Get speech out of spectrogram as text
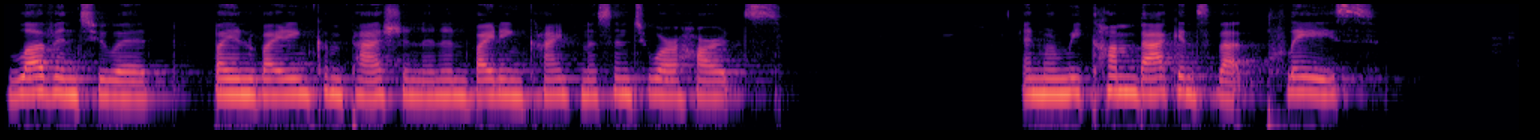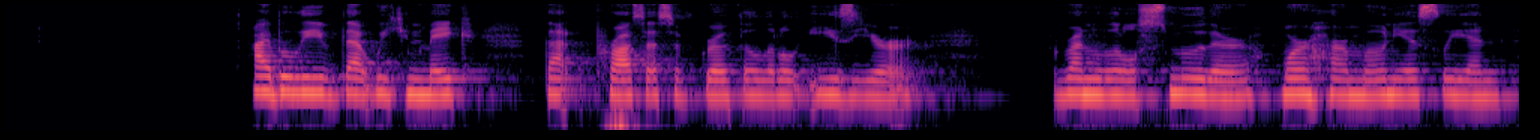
love into it by inviting compassion and inviting kindness into our hearts. And when we come back into that place, I believe that we can make that process of growth a little easier, run a little smoother, more harmoniously, and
